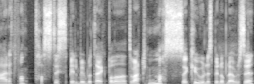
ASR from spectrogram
er et fantastisk spillbibliotek på den etter hvert. Masse kule spillopplevelser.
